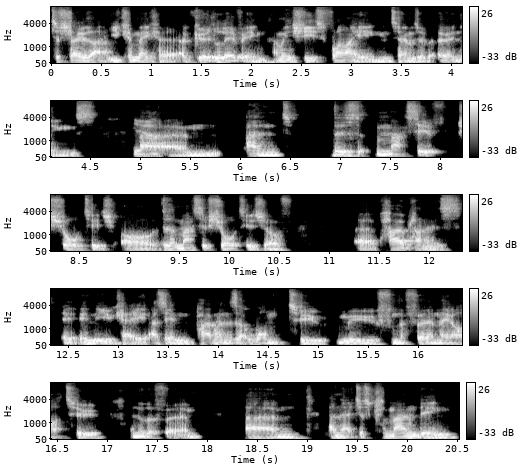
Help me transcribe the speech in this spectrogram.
to show that you can make a, a good living. I mean, she's flying in terms of earnings. Yeah. Um, and there's massive shortage of, there's a massive shortage of uh, paraplanners in, the UK, as in paraplanners that want to move from the firm they are to another firm. Um, and they're just commanding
